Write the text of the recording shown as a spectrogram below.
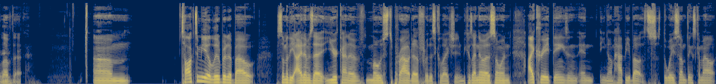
Love that. Um, talk to me a little bit about some of the items that you're kind of most proud of for this collection because I know as someone I create things and and you know I'm happy about the way some things come out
